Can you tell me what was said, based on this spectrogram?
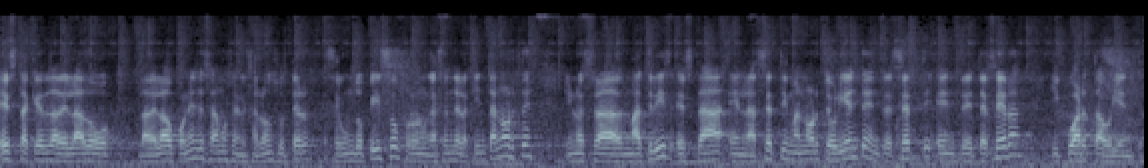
esta que es la del lado, la del lado poniente, estamos en el Salón Soter, segundo piso, prolongación de la Quinta Norte, y nuestra matriz está en la séptima Norte Oriente, entre, entre tercera y cuarta Oriente.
